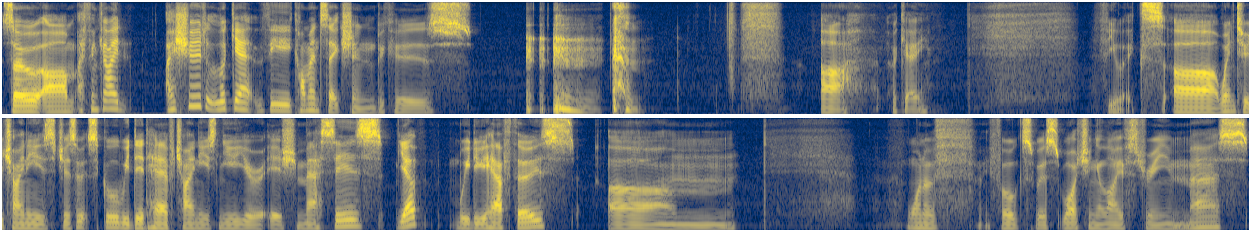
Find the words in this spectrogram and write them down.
So um, I think I I should look at the comment section because ah okay Felix. Uh, went to a Chinese Jesuit school. We did have Chinese New Year ish masses. Yep, we do have those. Um, one of my folks was watching a live stream mass.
